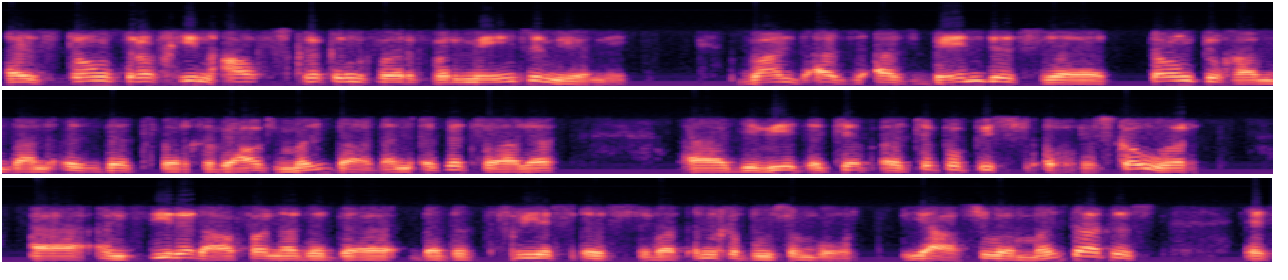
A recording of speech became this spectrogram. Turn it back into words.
is tongstraf geen afskrikking vir vir mense meer nie want as as bendes uh, tong toe gaan dan is dit vir geweldsmisdaad dan is dit vir hulle uh jy weet chip 'n chip op die skouer uh en stuur daarvan dat dit dat dit vrees is wat ingeboesem word. Ja, so misdaad is is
